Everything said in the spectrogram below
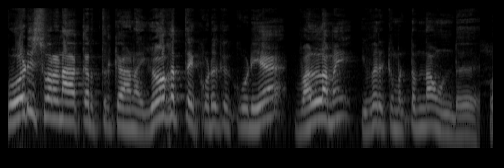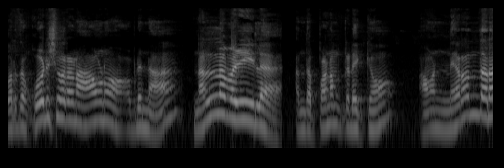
கோடீஸ்வரன் ஆக்கிறதுக்கான யோகத்தை கொடுக்கக்கூடிய வல்லமை இவருக்கு மட்டும்தான் உண்டு. ஒருத்தன் கோடீஸ்வரன் ஆகணும் அப்படின்னா நல்ல வழியில் அந்த பணம் கிடைக்கும். அவன் நிரந்தர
